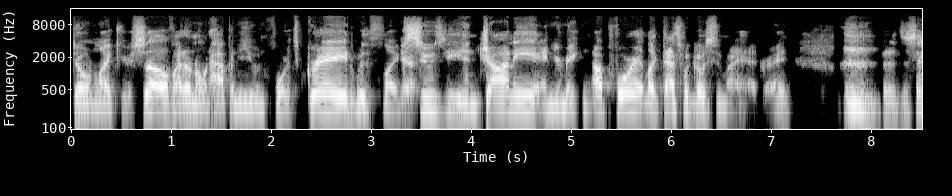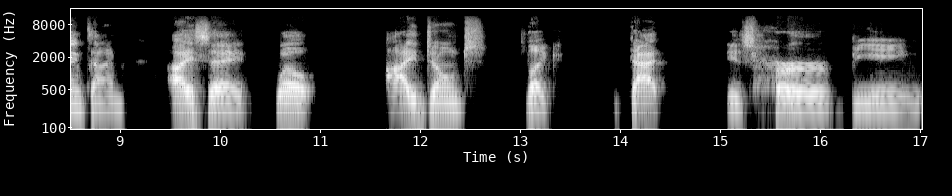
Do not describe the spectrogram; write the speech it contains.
don't like yourself. I don't know what happened to you in fourth grade with like Yeah. Susie and Johnny, and you're making up for it. Like that's what goes through my head, right? but at the same time, I say, well, I don't like that is her being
